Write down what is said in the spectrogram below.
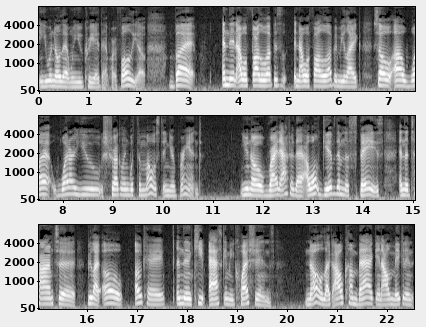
And you will know that when you create that portfolio. But and then I will follow up is and I will follow up and be like, so uh what what are you struggling with the most in your brand? You know, right after that, I won't give them the space and the time to be like, "Oh, okay." And then keep asking me questions no like i'll come back and i'll make it and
